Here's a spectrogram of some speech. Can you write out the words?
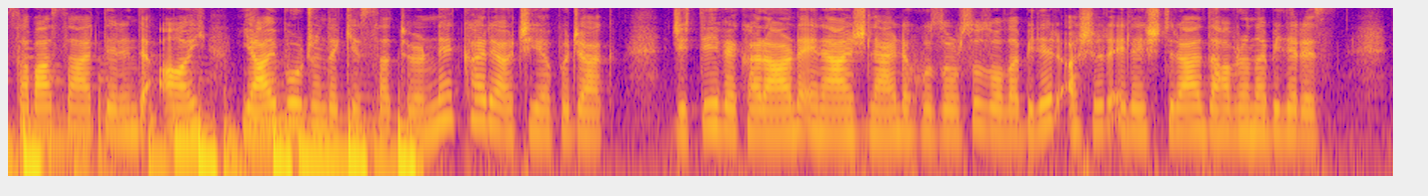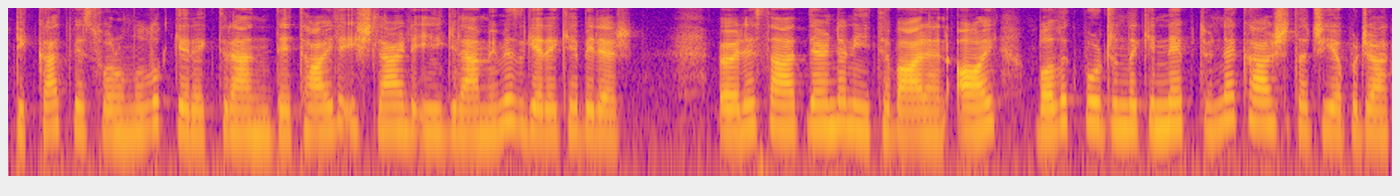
Sabah saatlerinde ay, yay burcundaki Satürn'e kare açı yapacak. Ciddi ve kararlı enerjilerle huzursuz olabilir, aşırı eleştirel davranabiliriz. Dikkat ve sorumluluk gerektiren detaylı işlerle ilgilenmemiz gerekebilir. Öğle saatlerinden itibaren Ay, Balık burcundaki Neptün'le karşıt açı yapacak.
